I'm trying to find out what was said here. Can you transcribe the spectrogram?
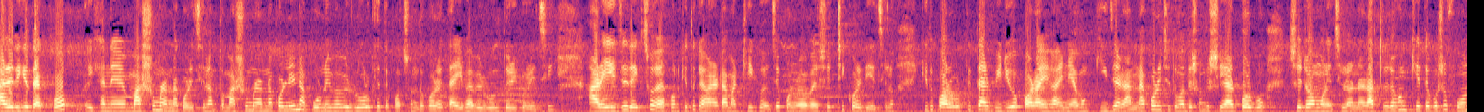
আর এদিকে দেখো, এখানে মাশরুম রান্না করেছিলাম। তো মাশরুম রান্না করলেই না পূর্ণ এইভাবে রোল খেতে পছন্দ করে, তাই এইভাবে রোল তৈরি করেছি। আর এই যে দেখছ, এখন কিন্তু ক্যামেরাটা আমার ঠিক হয়েছে পনেরোভাবে এসে ঠিক করে দিয়েছিল। কিন্তু পরবর্তীতে আর ভিডিও করাই হয়নি এবং কী যে রান্না করেছি তোমাদের সঙ্গে শেয়ার করব, সেটাও মনে ছিল না। রাত্রে যখন খেতে বসে ফোন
